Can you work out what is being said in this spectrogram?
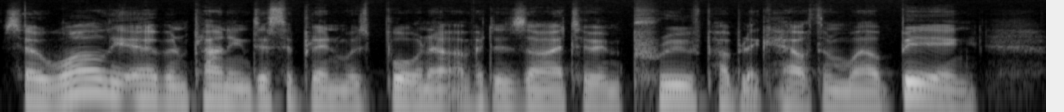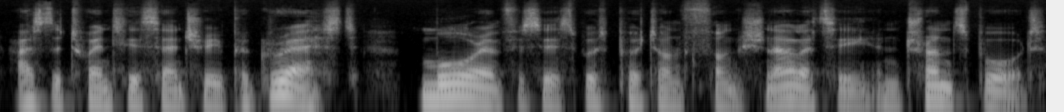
So, while the urban planning discipline was born out of a desire to improve public health and well being, as the 20th century progressed, more emphasis was put on functionality and transport.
